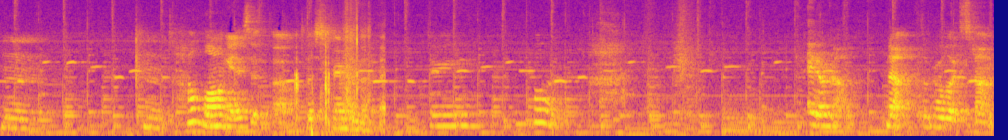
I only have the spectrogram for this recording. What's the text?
Hmm. Hmm. How long is it though? The scream and the thing. Three, four. I don't know. No, the probably looks dumb.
